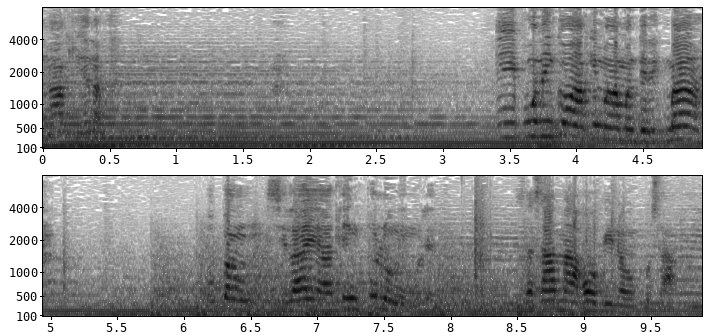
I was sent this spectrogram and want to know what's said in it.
Ang aking anak. Iipunin ko ang aking mga mandirigma upang sila ay ating pulungin ulit. Sasama ako, Ginoong Pusaka.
